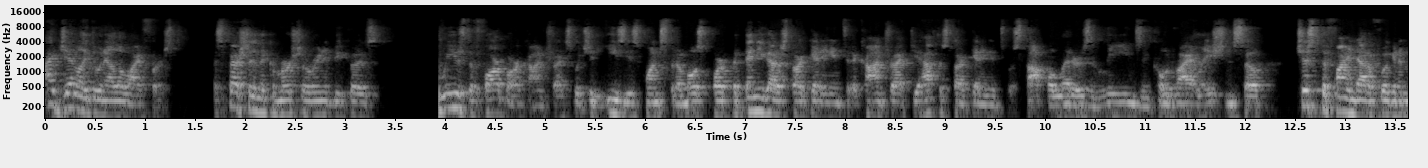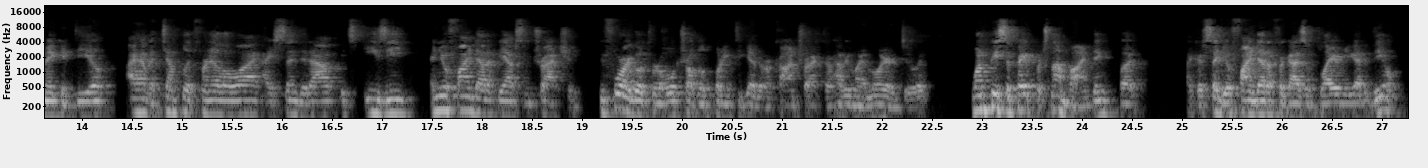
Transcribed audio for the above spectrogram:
I generally do an LOI first, especially in the commercial arena because we use the FAR/BAR contracts, which are the easiest ones for the most part, but then you got to start getting into the contract. You have to start getting into estoppel letters and liens and code violations. So just to find out if we're going to make a deal, I have a template for an LOI. I send it out. It's easy, and you'll find out if you have some traction before I go through the whole trouble of putting together a contract or having my lawyer do it. One piece of paper, it's not binding, but like I said, you'll find out if a guy's a player and you got a deal.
